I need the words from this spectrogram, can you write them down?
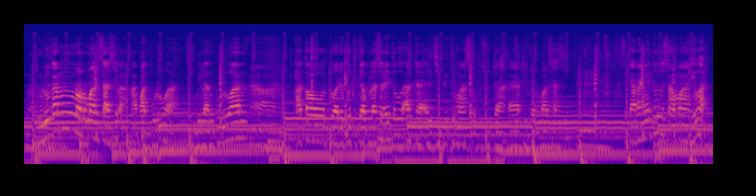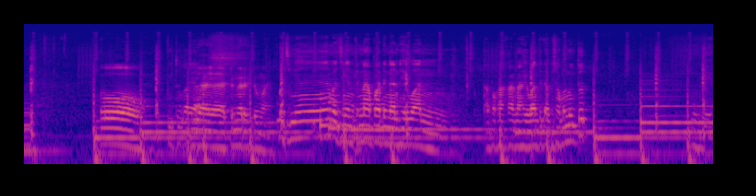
mas. Dulu kan normalisasi lah 80-an 90-an Ah, atau 2013 itu ada LGBT masuk sudah kayak dinormalisasi. Hmm. sekarang itu sama hewan oh. Itu kayak iya ya dengar itu mas. Bajingan bajingan kenapa dengan hewan? Apakah karena hewan tidak bisa menuntut? Mungkin.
